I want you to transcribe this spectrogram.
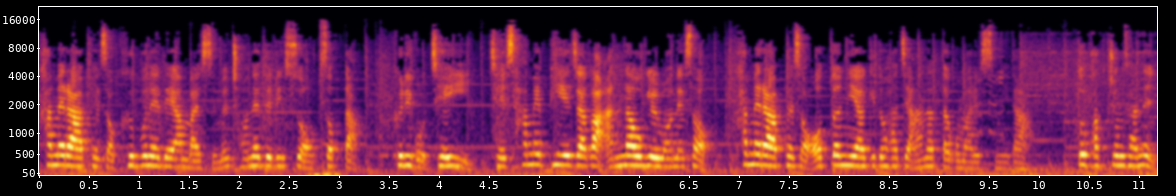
카메라 앞에서 그분에 대한 말씀을 전해드릴 수 없었다. 그리고 제2, 제3의 피해자가 안 나오길 원해서 카메라 앞에서 어떤 이야기도 하지 않았다고 말했습니다. 또 박중사는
